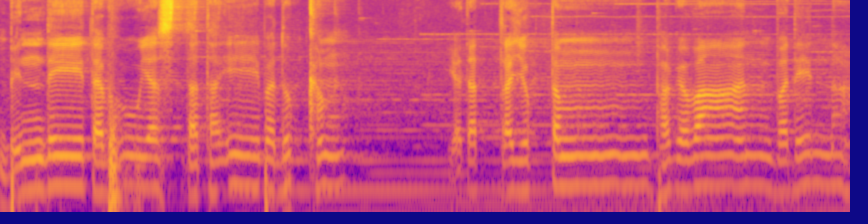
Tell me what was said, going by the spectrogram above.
बिंदेत भूयस्तत एव दुखम। यदत्र युक्तं भगवान् वदेन्न।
